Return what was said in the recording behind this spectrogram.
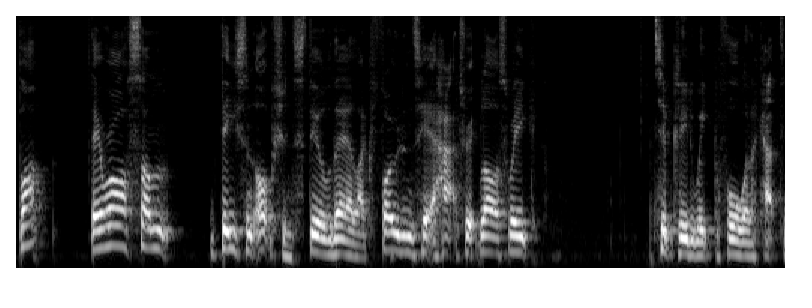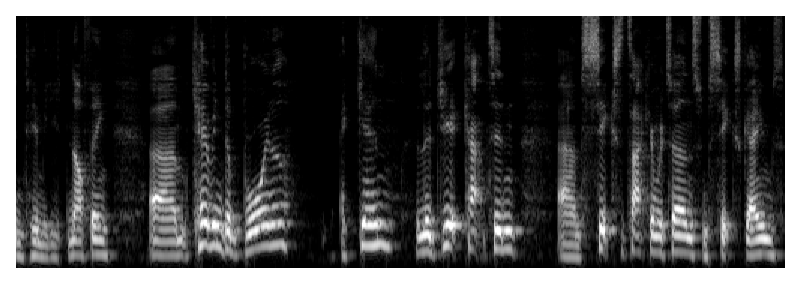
But there are some decent options still there. Like Foden's hit a hat trick last week. Typically, the week before when I captained him, he did nothing. Um, Kevin De Bruyne, again, legit captain. Um, six attacking returns from six games,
